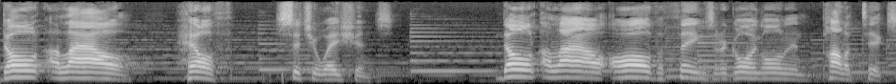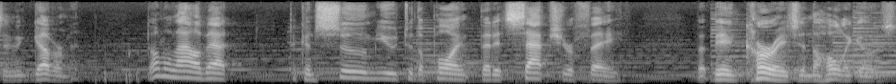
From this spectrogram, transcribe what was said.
Don't allow health situations. Don't allow all the things that are going on in politics and in government. Don't allow that to consume you to the point that it saps your faith. But be encouraged in the Holy Ghost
